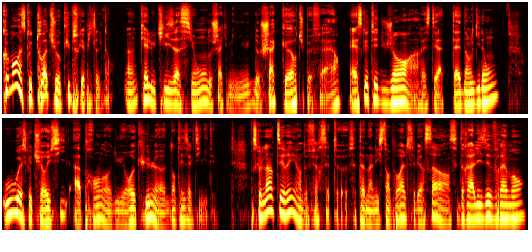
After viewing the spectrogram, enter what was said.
Comment est-ce que toi tu occupes ce capital temps hein? Quelle utilisation de chaque minute, de chaque heure tu peux faire? Est-ce que tu es du genre à rester la tête dans le guidon? Ou est-ce que tu réussis à prendre du recul dans tes activités? Parce que l'intérêt hein, de faire cette, cette analyse temporelle, c'est bien ça, hein, c'est de réaliser vraiment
